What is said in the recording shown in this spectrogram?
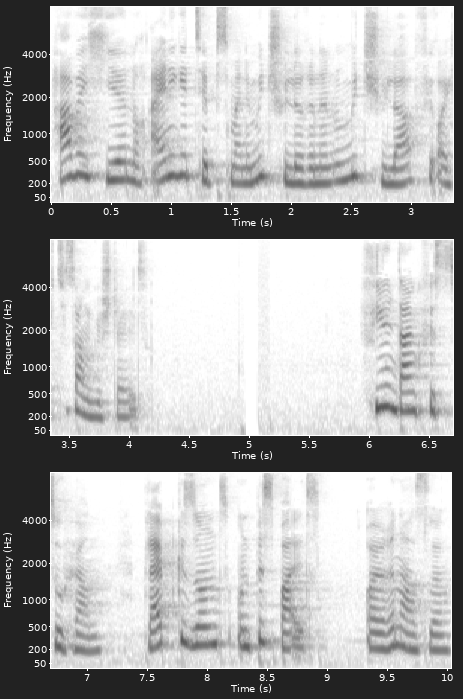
habe ich hier noch einige Tipps meiner Mitschülerinnen und Mitschüler für euch zusammengestellt. Vielen Dank fürs Zuhören. Bleibt gesund und bis bald. Eure Nasle.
